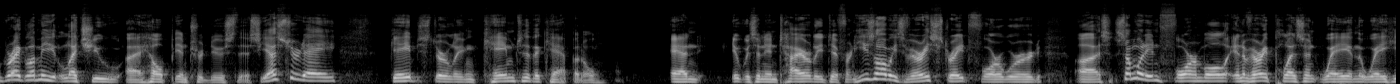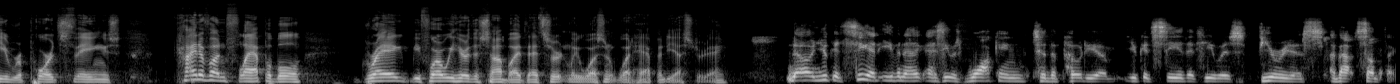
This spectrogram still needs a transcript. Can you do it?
Greg, let me let you uh, help introduce this. Yesterday, Gabe Sterling came to the Capitol, and it was an entirely different. He's always very straightforward, uh, somewhat informal, in a very pleasant way in the way he reports things, kind of unflappable. Greg, before we hear the soundbite, that certainly wasn't what happened yesterday. No, and you could see it even as he was walking to the podium. You could see that he was furious about something.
